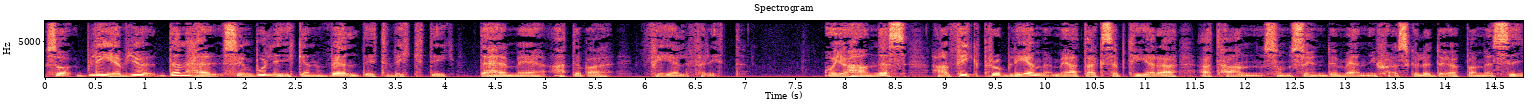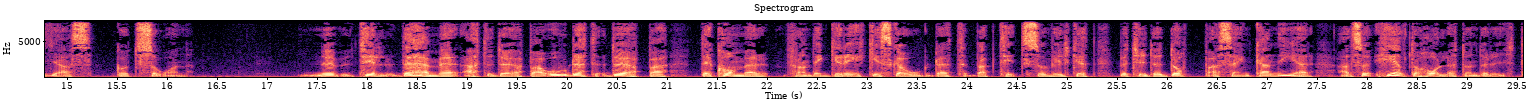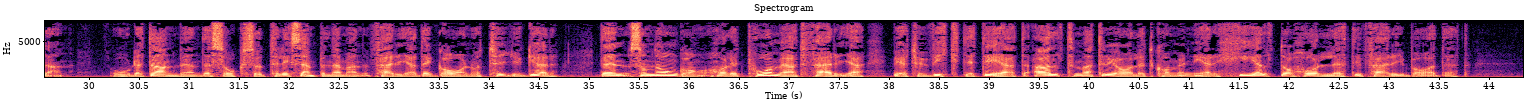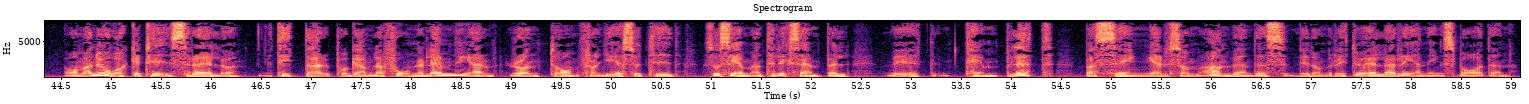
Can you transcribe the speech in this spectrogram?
så blev ju den här symboliken väldigt viktig. Det här med att det var felfritt. Och Johannes, han fick problem med att acceptera att han som syndig människa skulle döpa Messias, Guds son. Nu till det här med att döpa. Ordet döpa, det kommer från det grekiska ordet baptizo, vilket betyder doppa, sänka ner, alltså helt och hållet under ytan. Ordet användes också till exempel när man färgade garn och tyger. Den som någon gång hållit på med att färga vet hur viktigt det är att allt materialet kommer ner helt och hållet i färgbadet. Om man nu åker till Israel och tittar på gamla fornlämningar runt om från Jesu tid så ser man till exempel vid templet bassänger som användes vid de rituella reningsbaden.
